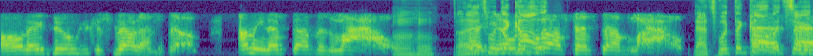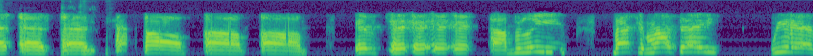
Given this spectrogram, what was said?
All they do, you can smell that stuff. I mean, that stuff is loud. Mm-hmm. Well, that's what they call the it. Bus, that stuff loud. That's what they call and, it, sir. And and, and um um um, it, it, it, I believe back in my day, we had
